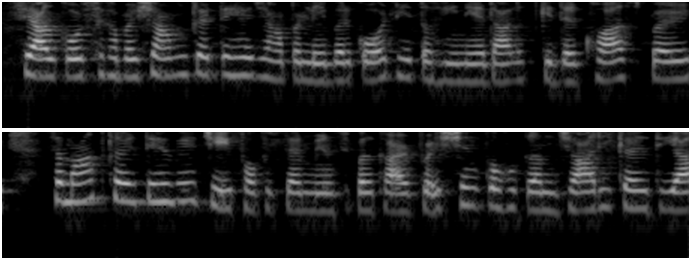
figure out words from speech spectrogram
सियालकोट से खबर शामिल करते हैं, जहाँ पर लेबर कोर्ट ने तोहन अदालत की दरख्वास्त पर समाप्त करते हुए चीफ ऑफिसर म्यूनसिपल कॉरपोरेशन को हुक्म जारी कर दिया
